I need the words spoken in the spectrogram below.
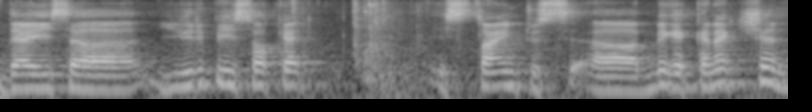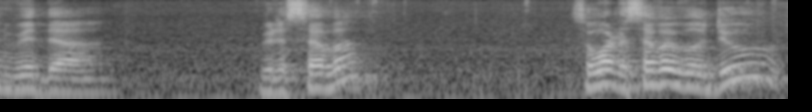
there is a UDP socket is trying to uh, make a connection with the with the server. So what the server will do,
